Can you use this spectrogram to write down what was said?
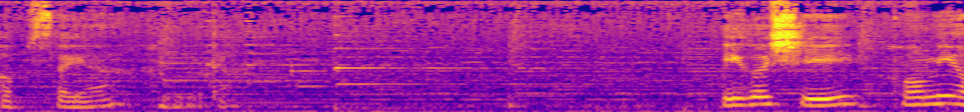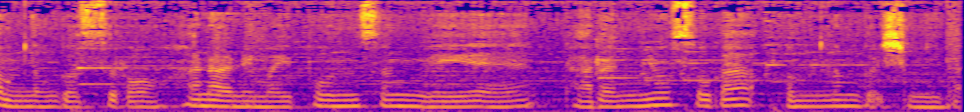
없어야 합니다. 이것이 험이 없는 것으로 하나님의 본성 외에 다른 요소가 없는 것입니다.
